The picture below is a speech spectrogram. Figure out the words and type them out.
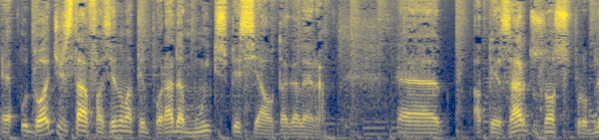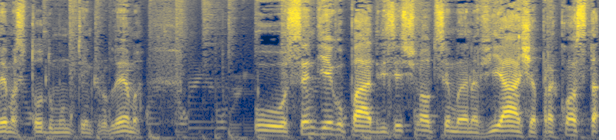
é, o Dodgers está fazendo uma temporada muito especial, tá, galera? É, apesar dos nossos problemas, todo mundo tem problema. O San Diego Padres, este final de semana, viaja para a costa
